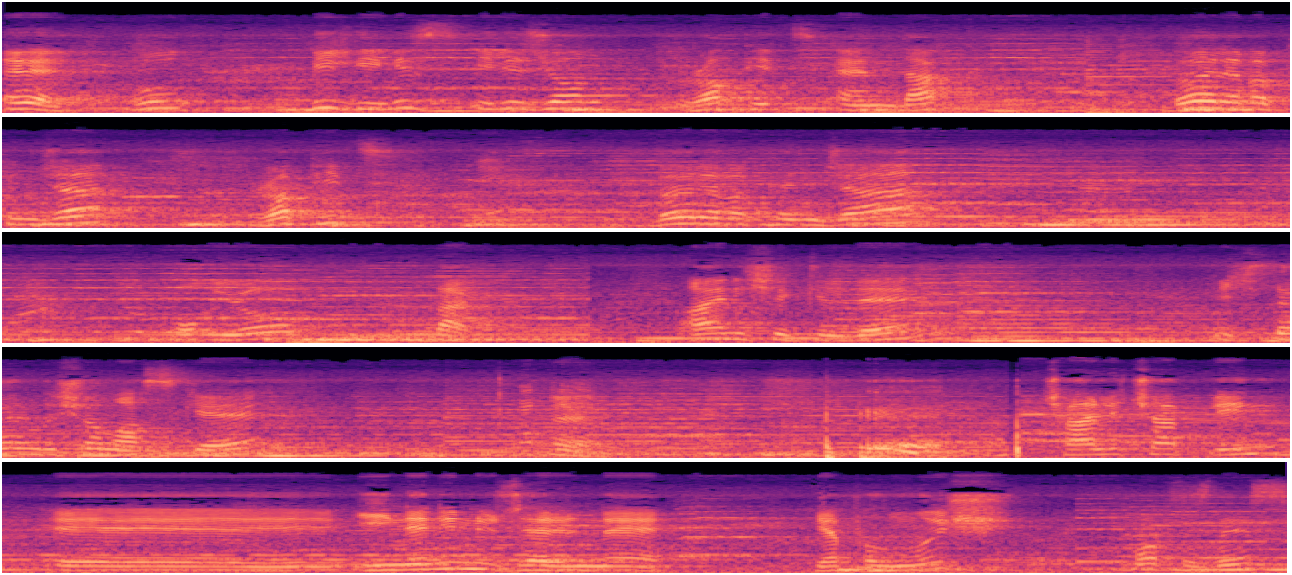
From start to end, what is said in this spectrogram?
Evet, bu bildiğimiz illüzyon rapid and duck. Böyle bakınca rapid, böyle bakınca oluyor duck. Aynı şekilde içten dışa maske. Evet. Charlie Chaplin eee, iğnenin üzerine yapılmış. What is this?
